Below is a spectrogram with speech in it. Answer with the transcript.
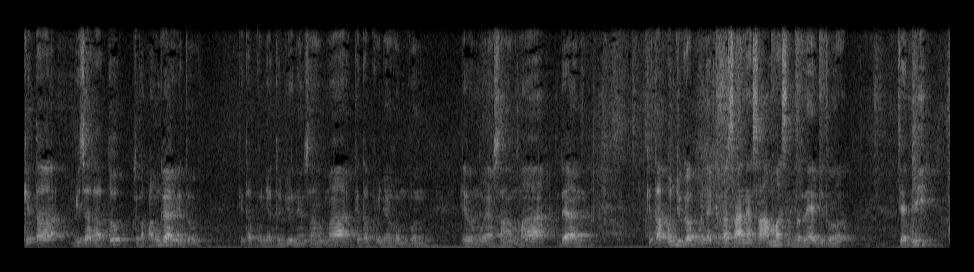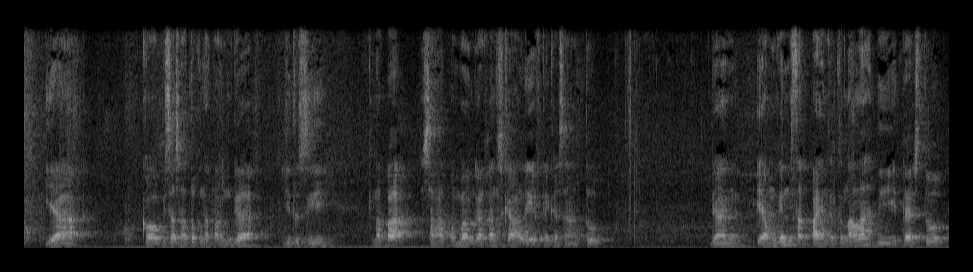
kita bisa satu kenapa enggak gitu? Kita punya tujuan yang sama kita punya rumpun ilmu yang sama dan kita pun juga punya keresahan yang sama sebenarnya gitu loh. Jadi ya kalau bisa satu kenapa enggak? Gitu sih. Kenapa sangat membanggakan sekali FTK 1 dan ya mungkin paling terkenal lah di ITS tuh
